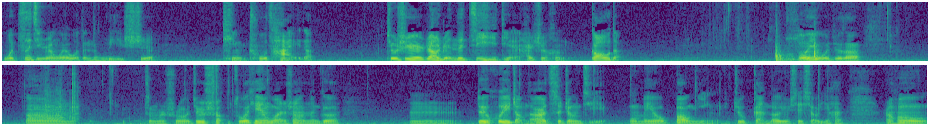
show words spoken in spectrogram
我自己认为我的能力是挺出彩的。就是让人的记忆点还是很高的，所以我觉得，嗯，怎么说？就是上昨天晚上那个嗯，对会长的二次征集我没有报名，就感到有些小遗憾。然后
